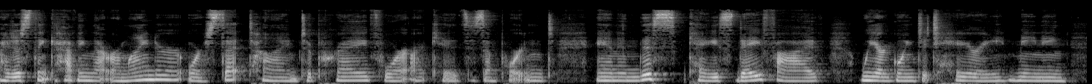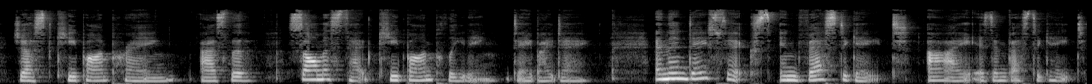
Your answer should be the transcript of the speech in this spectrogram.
I just think having that reminder or set time to pray for our kids is important. And in this case, day five, we are going to tarry, meaning just keep on praying. As the psalmist said, keep on pleading day by day. And then day six, investigate. I is investigate.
